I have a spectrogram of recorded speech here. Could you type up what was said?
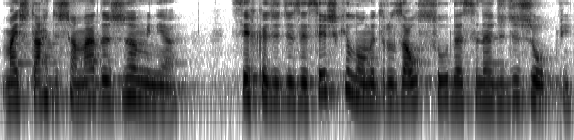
mais tarde chamada Jâmnia, cerca de 16 quilômetros ao sul da cidade de Jope.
